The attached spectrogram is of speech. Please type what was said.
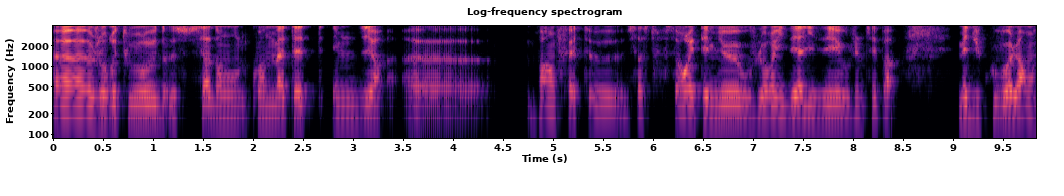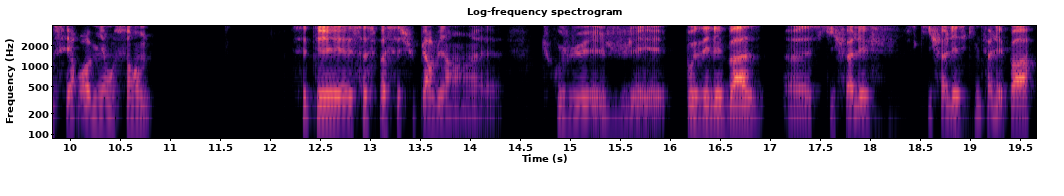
euh, j'aurais toujours eu ça dans le coin de ma tête et me dire, euh, bah, en fait, euh, ça aurait été mieux ou je l'aurais idéalisé ou je ne sais pas. Mais du coup, voilà, on s'est remis ensemble. C'était ça se passait super bien, hein, du coup, j'ai posé les bases, ce qu'il fallait ce qu'il fallait, ce qu'il ne fallait pas.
